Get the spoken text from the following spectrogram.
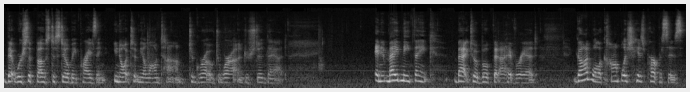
that we're supposed to still be praising. You know, it took me a long time to grow to where I understood that. And it made me think back to a book that I have read. God will accomplish his purposes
